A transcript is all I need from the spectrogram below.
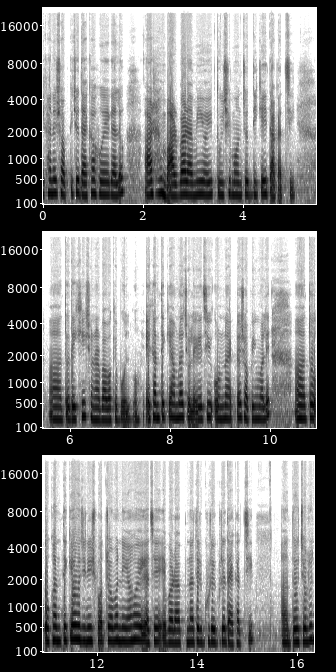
এখানে সব কিছু দেখা হয়ে গেল। আর বারবার আমি ওই তুলসী মঞ্চর দিকেই তাকাচ্ছি। তো দেখি সোনার বাবাকে বলব। এখান থেকে আমরা চলে গেছি অন্য একটা শপিং মলে তো ওখান থেকেও জিনিসপত্র আমার নেওয়া হয়ে গেছে। এবার আপনাদের ঘুরে ঘুরে দেখাচ্ছি। তো চলুন,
